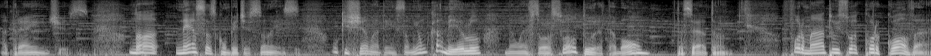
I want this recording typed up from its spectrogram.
atraentes. No- nessas competições, o que chama a atenção em um camelo não é só a sua altura, tá bom? Tá certo. Formato e sua corcova,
